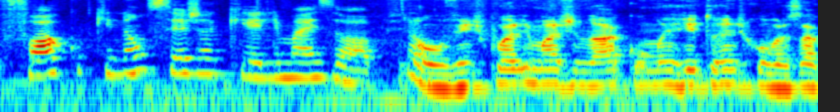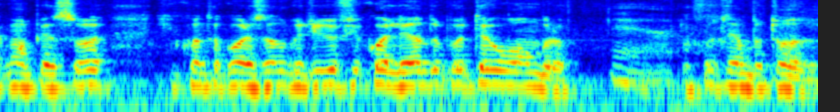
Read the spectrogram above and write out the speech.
foco que não seja aquele mais óbvio. É, o ouvinte pode imaginar como é irritante conversar com uma pessoa que, enquanto está conversando contigo, fica olhando para o teu ombro É. o tempo todo.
